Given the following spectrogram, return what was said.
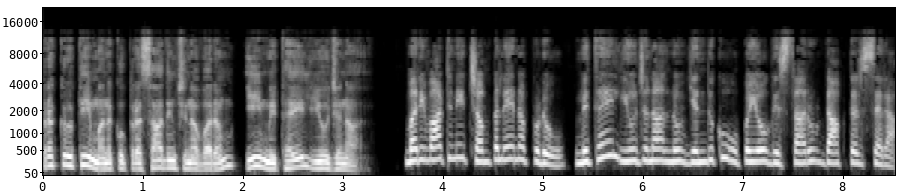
ప్రకృతి మనకు ప్రసాదించిన వరం ఈ మిథైల్ యూజనాల్. మరి వాటిని చంపలేనప్పుడు మిథైల్ యూజనాల్ను ఎందుకు ఉపయోగిస్తారు డాక్టర్ సెరా?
